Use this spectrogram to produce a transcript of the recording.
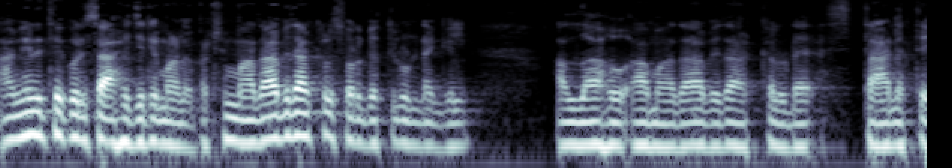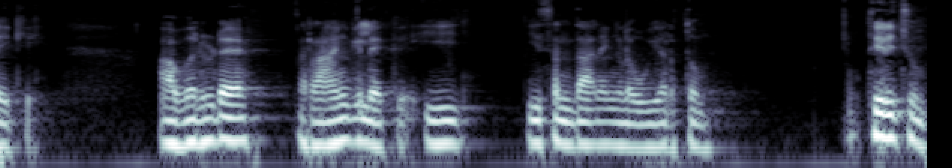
അങ്ങനത്തെ ഒരു സാഹചര്യമാണ്. പക്ഷെ മാതാപിതാക്കൾ സ്വർഗത്തിലുണ്ടെങ്കിൽ അള്ളാഹു ആ മാതാപിതാക്കളുടെ സ്ഥാനത്തേക്ക് അവരുടെ റാങ്കിലേക്ക് ഈ ഈ സന്താനങ്ങളെ ഉയർത്തും. തിരിച്ചും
